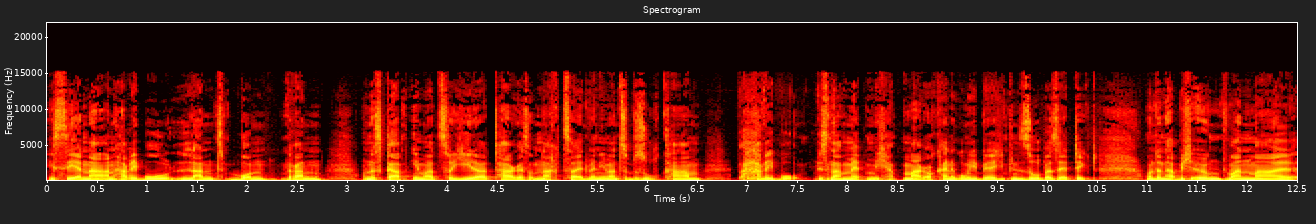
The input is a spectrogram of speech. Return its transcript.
ist sehr nah an Haribo Land Bonn dran. Und es gab immer zu jeder Tages- und Nachtzeit, wenn jemand zu Besuch kam, Haribo bis nach Meppen. Ich mag auch keine Gummibärchen, ich bin so übersättigt. Und dann habe ich irgendwann mal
